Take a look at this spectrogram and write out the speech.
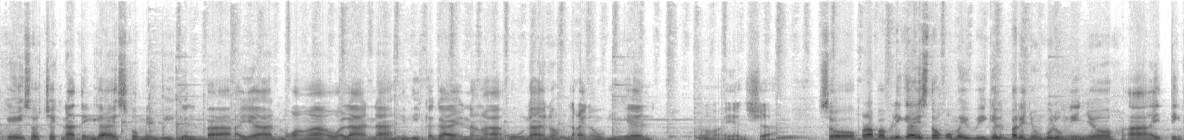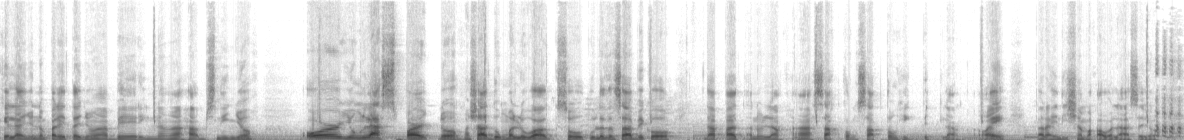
Okay, so check natin guys kung may wiggle pa. Ayan, mukhang uh, wala na. Hindi kagaya ng uh, una, no? Laki ng wiggle. No? Ayan siya. So, probably guys, no, kung may wiggle pa rin yung gulong ninyo, uh, I think kailangan nyo nang palitan yung uh, bearing ng uh, hubs ninyo. Or yung last part, no, masyadong maluwag. So, tulad ng sabi ko, dapat ano lang, uh, saktong-saktong higpit lang. Okay? Para hindi siya makawala sa'yo.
